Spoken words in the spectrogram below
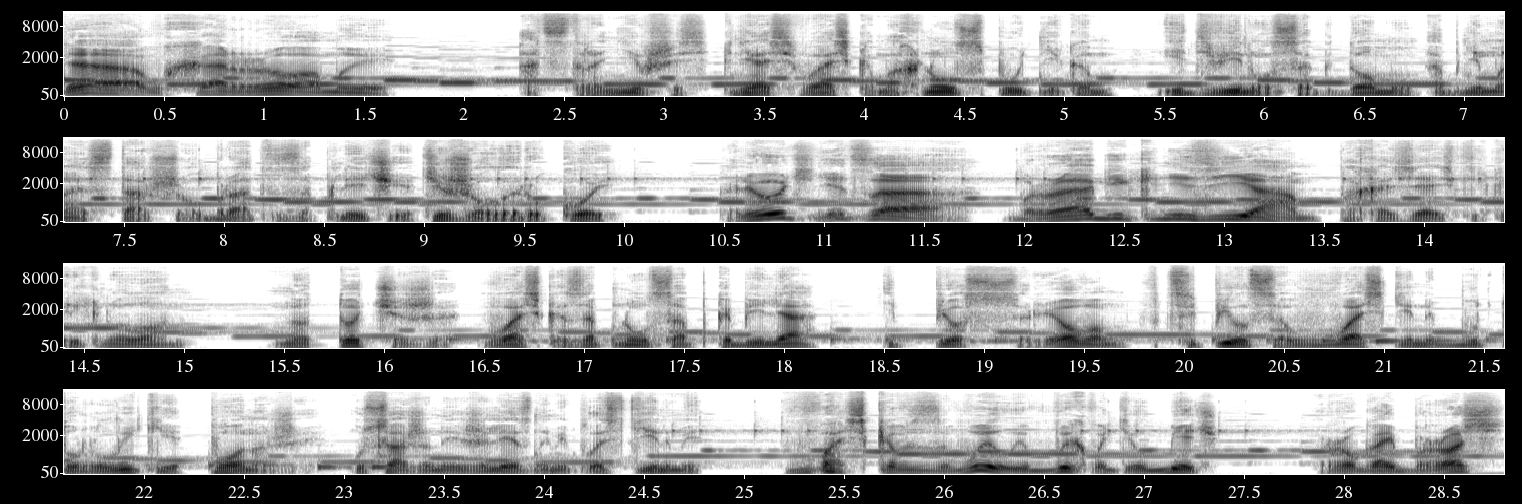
да, в хоромы!» Отстранившись, князь Васька махнул спутником и двинулся к дому, обнимая старшего брата за плечи тяжелой рукой. «Ключница! Браги князьям!» — по-хозяйски крикнул он. Но тотчас же Васька запнулся об кобеля, и пес с ревом вцепился в Васькины бутурлыки поножи, усаженные железными пластинами. Васька взвыл и выхватил меч. «Ругай брось!»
